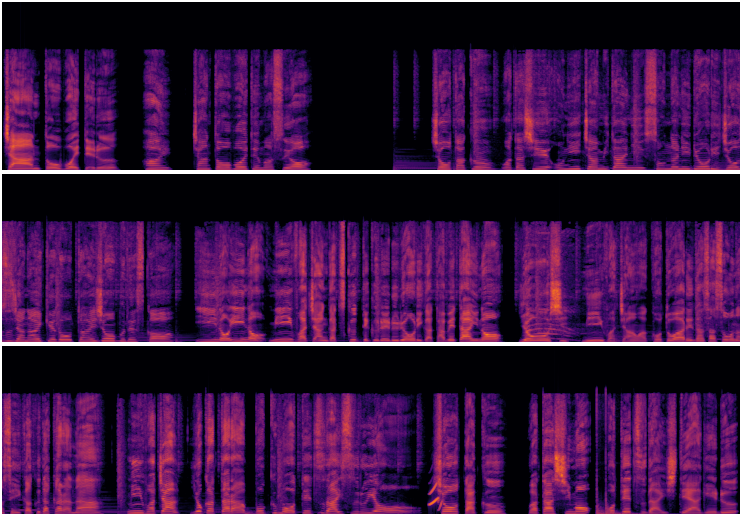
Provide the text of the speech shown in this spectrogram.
ちゃんと覚えてる？はいちゃんと覚えてますよ翔太くん私お兄ちゃんみたいにそんなに料理上手じゃないけど大丈夫ですか？いいのいいの。ミーファちゃんが作ってくれる料理が食べたいの。よーし。ミーファちゃんは断れなさそうな性格だからな。ミーファちゃんよかったら僕もお手伝いするよ。翔太くん私もお手伝いしてあげる。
